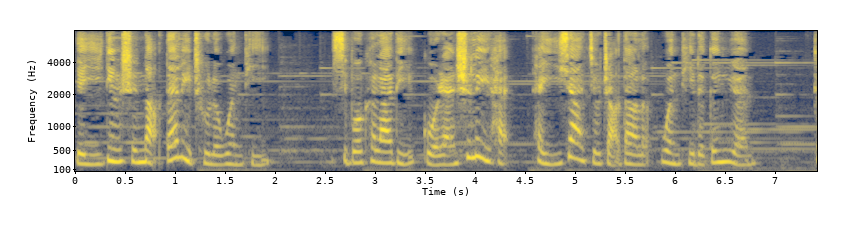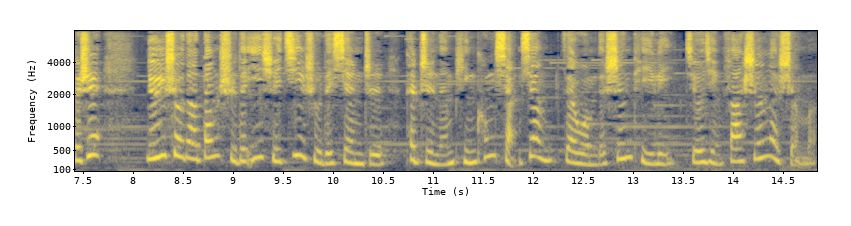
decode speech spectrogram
也一定是脑袋里出了问题。希波克拉底果然是厉害，他一下就找到了问题的根源。可是，由于受到当时的医学技术的限制，他只能凭空想象在我们的身体里究竟发生了什么。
